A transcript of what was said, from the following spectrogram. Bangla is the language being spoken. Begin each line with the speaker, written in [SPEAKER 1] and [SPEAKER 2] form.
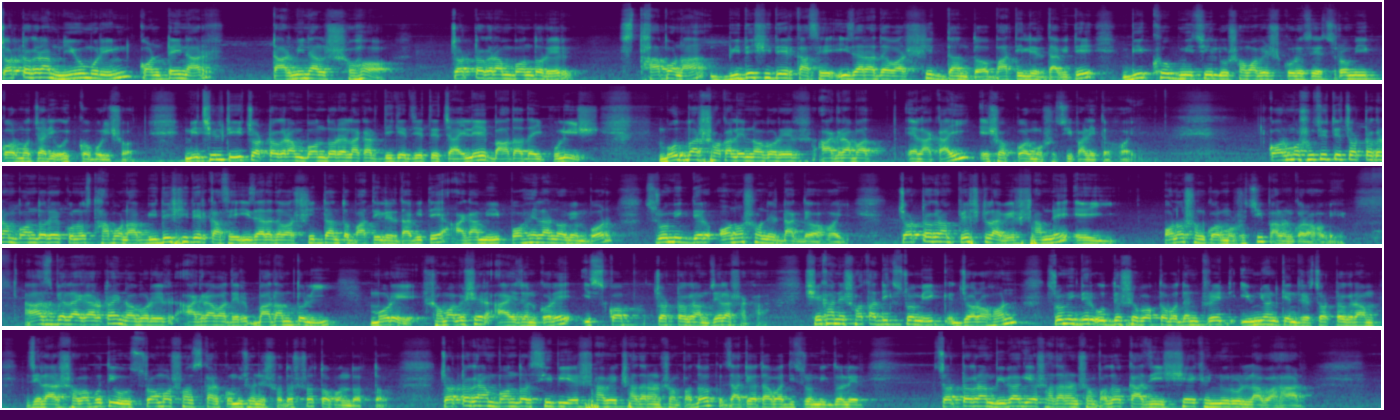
[SPEAKER 1] Chattogram new mooring container terminal সহ চট্টগ্রাম বন্দরের স্থাপনা বিদেশিদের কাছে ইজারা দেওয়ার সিদ্ধান্ত বাতিলের দাবিতে বিক্ষোভ মিছিল ও সমাবেশ করেছে শ্রমিক কর্মচারী ঐক্য পরিষদ। মিছিলটি চট্টগ্রাম বন্দর এলাকার দিকে যেতে চাইলে বাধা দেয় পুলিশ। বুধবার সকালে নগরের আগ্রাবাদ এলাকায় এসব কর্মসূচি পালিত হয়। কর্মসূচিতে চট্টগ্রাম বন্দরের কোনো স্থাপনা বিদেশিদের কাছে ইজারা দেওয়ার সিদ্ধান্ত বাতিলের দাবিতে আগামী পহেলা নভেম্বর শ্রমিকদের অনশনের ডাক দেওয়া হয়। চট্টগ্রাম প্রেস ক্লাবের সামনে এই অনশন কর্মসূচি পালন করা হবে। আজ বেলা এগারোটায় নগরের আগ্রাবাদের বাদামতলি মোড়ে সমাবেশের আয়োজন করে ইসকপ চট্টগ্রাম জেলা শাখা। সেখানে শতাধিক শ্রমিক জড়ো হন। শ্রমিকদের উদ্দেশ্যে বক্তব্য দেন ট্রেড ইউনিয়ন কেন্দ্রের চট্টগ্রাম জেলার সভাপতি ও শ্রম সংস্কার কমিশনের সদস্য তপন দত্ত। চট্টগ্রাম বন্দর সিবিএর সাবেক সাধারণ সম্পাদক, জাতীয়তাবাদী শ্রমিক দলের চট্টগ্রাম বিভাগীয় সাধারণ সম্পাদক কাজী শেখ নুরুল্লাহ বাহার।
